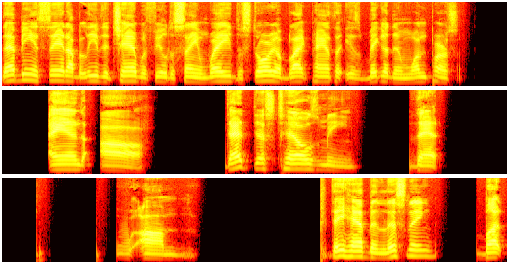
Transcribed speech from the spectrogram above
That being said, I believe that Chad would feel the same way. The story of Black Panther is bigger than one person. And uh, that just tells me that um, they have been listening, but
